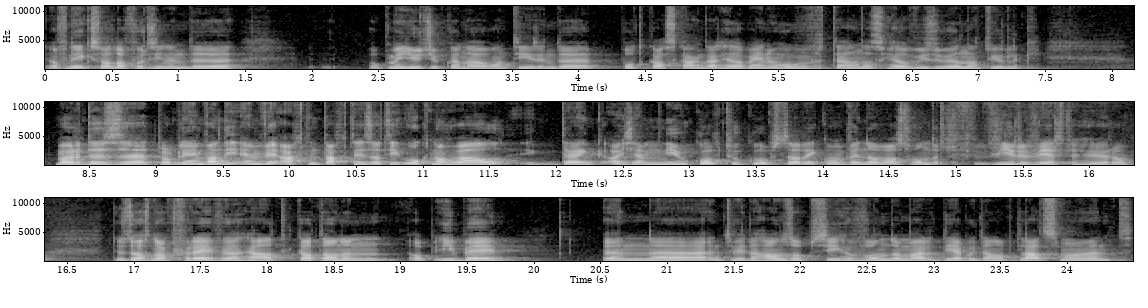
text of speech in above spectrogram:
of nee, ik zal dat voorzien in de, op mijn YouTube-kanaal, want hier in de podcast kan ik daar heel weinig over vertellen. Dat is heel visueel natuurlijk. Maar dus uh, het probleem van die MV88 is dat hij ook nog wel, ik denk als je hem nieuw koopt, goedkoopste dat ik kon vinden was 144 euro. Dus dat is nog vrij veel geld. Ik had dan een, op eBay een, uh, een tweedehands optie gevonden, maar die heb ik dan op het laatste moment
